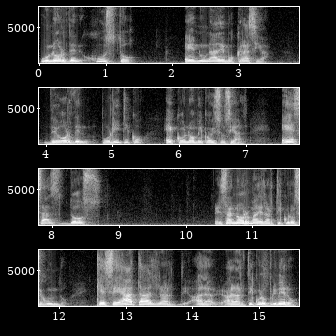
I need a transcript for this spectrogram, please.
un orden justo en una democracia de orden político, económico y social. Esas dos esa norma del artículo segundo, que se ata al, al artículo primero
